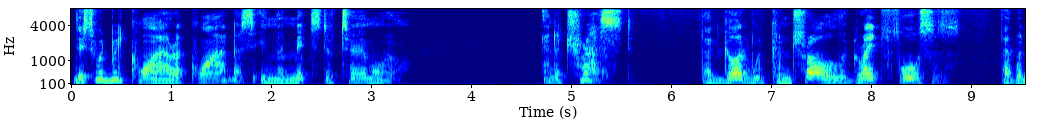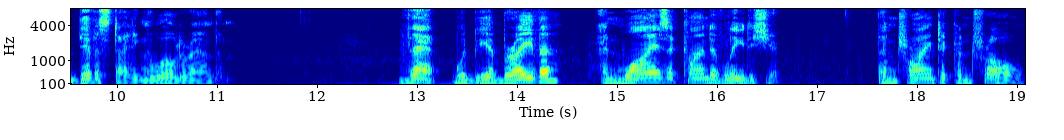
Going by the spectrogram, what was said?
This would require a quietness in the midst of turmoil and a trust that God would control the great forces that were devastating the world around them. That would be a braver and wiser kind of leadership than trying to control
